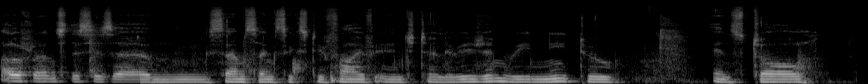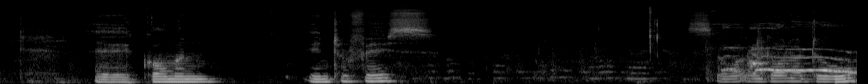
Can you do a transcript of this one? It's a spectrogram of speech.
Hello friends, this is a um, Samsung 65 inch television. We need to install a common interface. So what we're gonna do,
